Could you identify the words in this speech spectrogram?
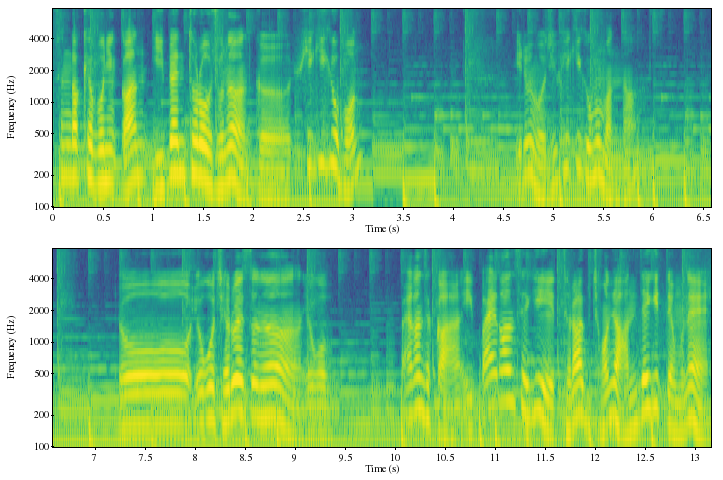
생각해보니까 이벤트로 주는 그 희귀교본? 이름이 뭐지? 희귀교본 맞나? 요 요거 제로에스는 요거 빨간 색깔. 이 빨간색이 드랍이 전혀 안 되기 때문에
